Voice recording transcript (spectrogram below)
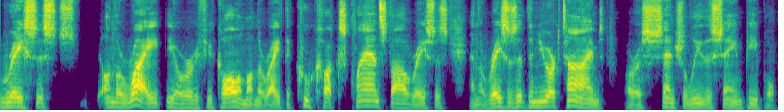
racists on the right, or if you call them on the right, the Ku Klux Klan style racists and the racists at the New York Times are essentially the same people.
